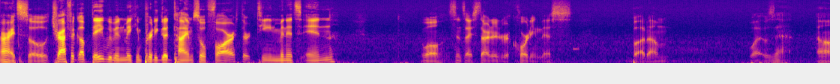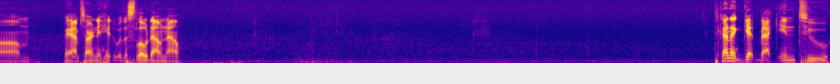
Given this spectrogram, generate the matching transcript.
All right, so traffic update. We've been making pretty good time so far. 13 minutes in. Well, since I started recording this, but um, what was that? Um, yeah, I'm starting to hit with a slowdown now. To kind of get back into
